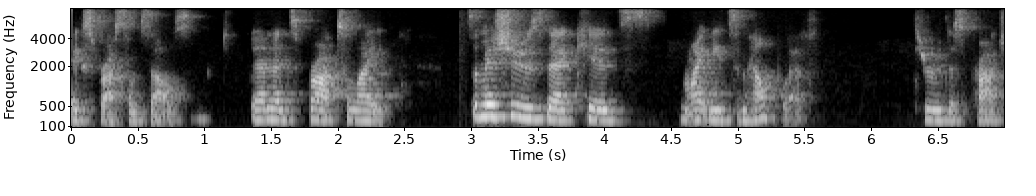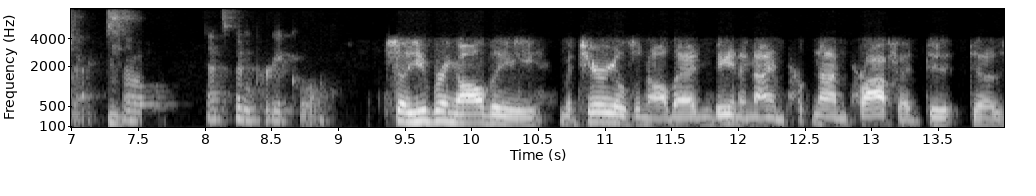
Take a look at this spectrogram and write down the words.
express themselves. And it's brought to light some issues that kids might need some help with through this project. Hmm. So that's been pretty cool so you bring all the materials and all that, and being a non nonprofit, do, does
